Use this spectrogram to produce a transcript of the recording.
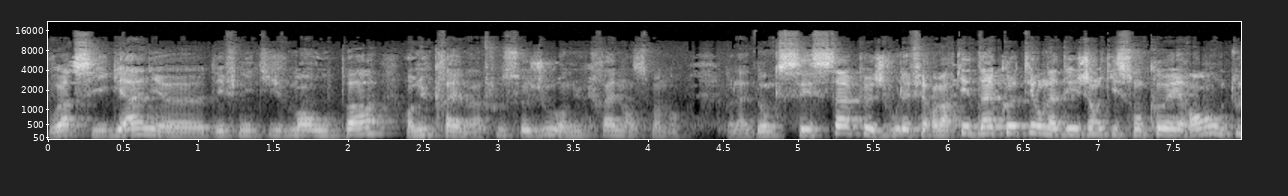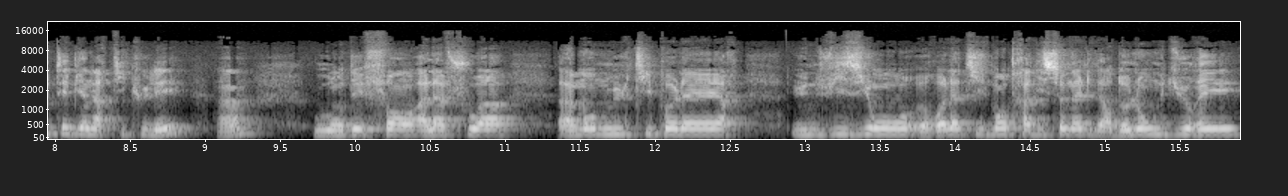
voir s'il gagne euh, définitivement ou pas en Ukraine. Hein. Tout se joue en Ukraine en ce moment. Voilà. Donc c'est ça que je voulais faire remarquer. D'un côté, on a des gens qui sont cohérents, où tout est bien articulé, hein, où on défend à la fois un monde multipolaire, une vision relativement traditionnelle, c'est-à-dire de longue durée,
